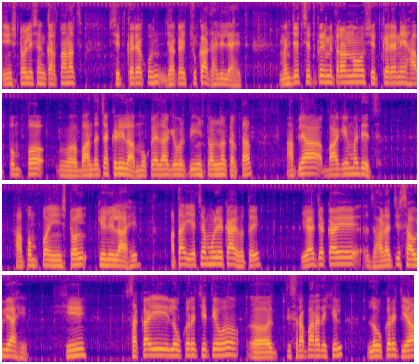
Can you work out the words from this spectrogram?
इन्स्टॉलेशन करतानाच शेतकऱ्याकडून ज्या काही चुका झालेल्या आहेत. म्हणजेच शेतकरी मित्रांनो शेतकऱ्याने हा पंप बांधाच्या कडीला मोकळ्या जागेवरती इन्स्टॉल न करता आपल्या बागेमध्येच हा पंप इन्स्टॉल केलेला आहे. आता याच्यामुळे काय होतं आहे या ज्या काय झाडाची सावली आहे ही सकाळी लवकरच येते व तिसरा पारा देखील लवकरच या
